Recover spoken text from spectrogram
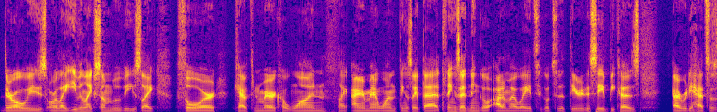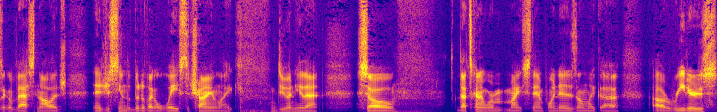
they're always, or like even like some movies like Thor, Captain America 1, like Iron Man 1, things like that. Things I didn't go out of my way to go to the theater to see because I already had such like a vast knowledge and it just seemed a bit of like a waste to try and like do any of that. So that's kind of where my standpoint is on like a, a reader's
